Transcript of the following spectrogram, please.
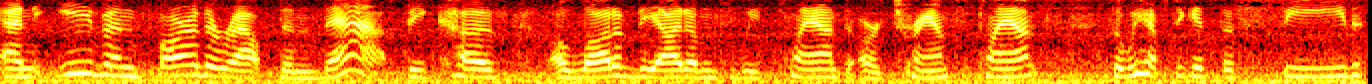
and even farther out than that, because a lot of the items we plant are transplants. So we have to get the seed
